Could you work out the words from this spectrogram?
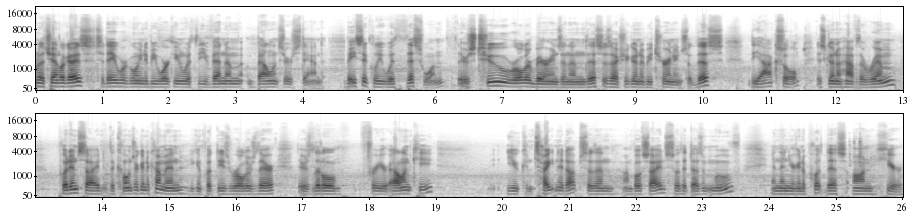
the channel guys. Today we're going to be working with the Venom balancer stand. Basically with this one, there's two roller bearings and then this is actually going to be turning. So this, the axle, is going to have the rim put inside. The cones are going to come in. You can put these rollers there. There's little for your Allen key you can tighten it up so then on both sides so that it doesn't move and then you're going to put this on here.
